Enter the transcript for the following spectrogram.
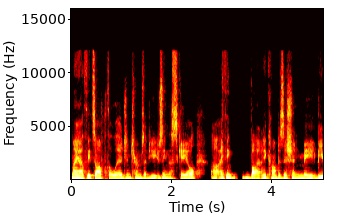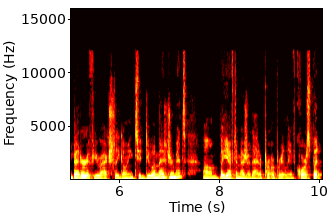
my athletes off the ledge in terms of using the scale. Uh, I think body composition may be better if you're actually going to do a measurement, um, but you have to measure that appropriately, of course. But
